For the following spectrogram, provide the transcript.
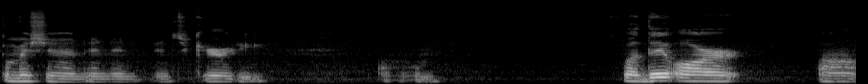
commission and, and, and security. Um, but there are uh,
